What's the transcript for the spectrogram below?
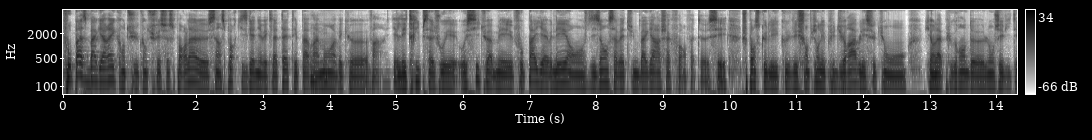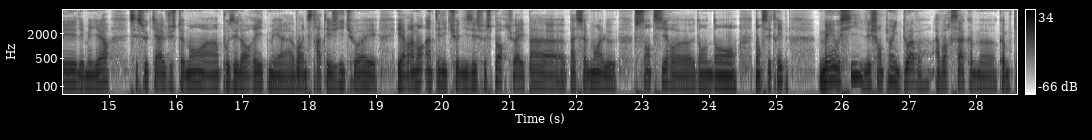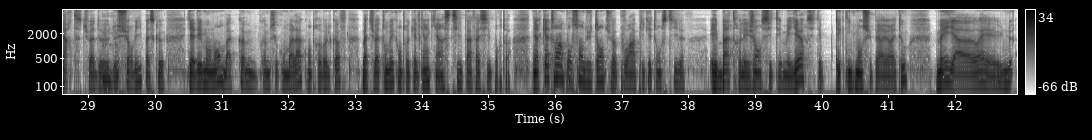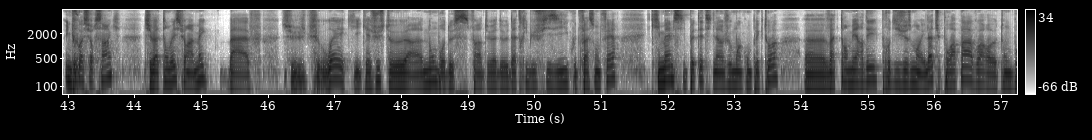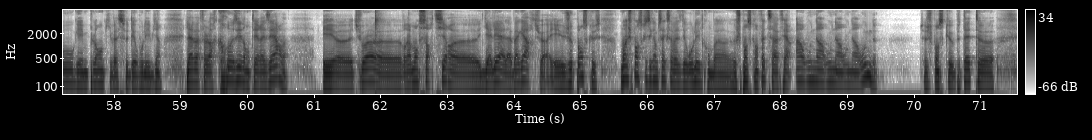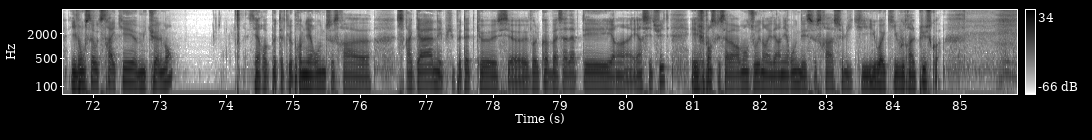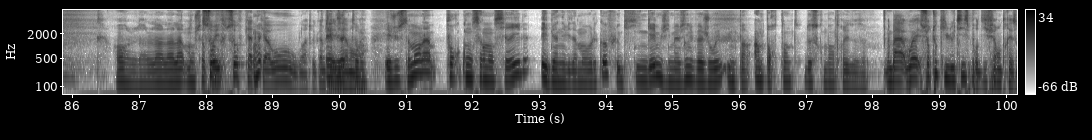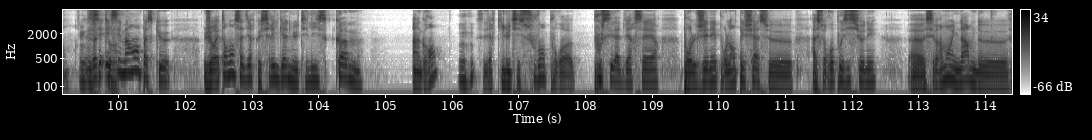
Faut pas se bagarrer quand tu quand tu fais ce sport là c'est un sport qui se gagne avec la tête et pas vraiment avec euh, enfin il y a les trips à jouer aussi tu vois mais faut pas y aller en se disant ça va être une bagarre à chaque fois en fait. Euh, c'est je pense que les que les champions les plus durables et ceux qui ont qui ont la plus grande longévité les meilleurs c'est ceux qui arrivent justement à imposer leur rythme et à avoir une stratégie tu vois et, et à vraiment intellectualiser ce sport tu vois et pas euh, pas seulement à le sentir euh, dans dans dans ses tripes. Mais aussi les champions ils doivent avoir ça comme euh, comme carte tu vois de, de survie parce que il y a des moments bah, comme comme ce combat là contre Volkov bah tu vas tomber contre quelqu'un qui a un style pas facile pour toi. C'est-à-dire 80% du temps tu vas pouvoir appliquer ton style et battre les gens si t'es meilleur si t'es techniquement supérieur et tout. Mais il y a ouais une fois sur cinq tu vas tomber sur un mec bah ouais qui, a juste euh, un nombre de enfin d'attributs physiques ou de façon de faire qui même si peut-être il a un jeu moins complet que toi euh, va t'emmerder prodigieusement. Et là tu pourras pas avoir euh, ton beau game plan qui va se dérouler bien. Là va falloir creuser dans tes réserves et tu vois vraiment sortir y aller à la bagarre tu vois. Et je pense que moi je pense que c'est comme ça que ça va se dérouler le combat. Je pense qu'en fait ça va faire un round un round un round un round. Je pense que peut-être ils vont s'outstriker mutuellement c'est-à-dire peut-être le premier round ce sera euh, sera et puis peut-être que euh, Volkov va s'adapter et, ainsi de suite et je pense que ça va vraiment se jouer dans les derniers rounds et ce sera celui qui ouais qui voudra le plus quoi Oh là là là là, mon cher sauf Poïd. sauf 4 Ouais. KO ou un truc comme ça Exactement. évidemment ouais. Et justement là, pour concernant Cyril et bien évidemment Volkov, le kicking game, j'imagine, va jouer une part importante de ce combat entre les deux hommes. Bah ouais, surtout qu'il l'utilise pour différentes raisons. Exactement. Et c'est marrant parce que j'aurais tendance à dire que Cyril Gann l'utilise comme un grand, Mhm. c'est-à-dire qu'il l'utilise souvent pour euh, pousser l'adversaire, pour le gêner, pour l'empêcher à se, à se repositionner. Euh, c'est vraiment une arme de.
